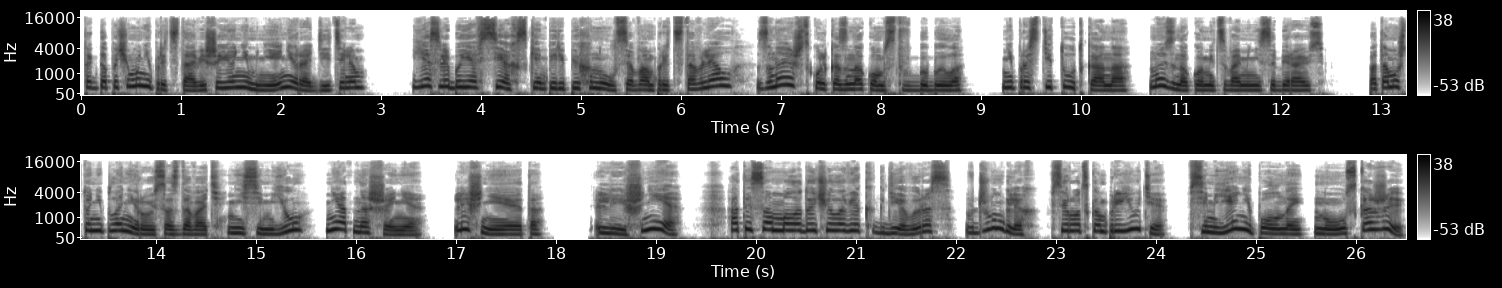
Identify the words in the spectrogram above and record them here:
«Тогда почему не представишь ее ни мне, ни родителям?» «Если бы я всех, с кем перепихнулся, вам представлял, знаешь, сколько знакомств бы было? Не проститутка она, но и знакомить с вами не собираюсь, потому что не планирую создавать ни семью, ни отношения. Лишнее это». «Лишнее?» А ты сам, молодой человек, где вырос? В джунглях? В сиротском приюте? В семье неполной? Ну, скажи».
